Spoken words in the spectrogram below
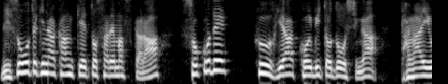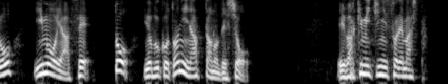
理想的な関係とされますから、そこで夫婦や恋人同士が互いを芋やせと呼ぶことになったのでしょう。え、脇道にそれました。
